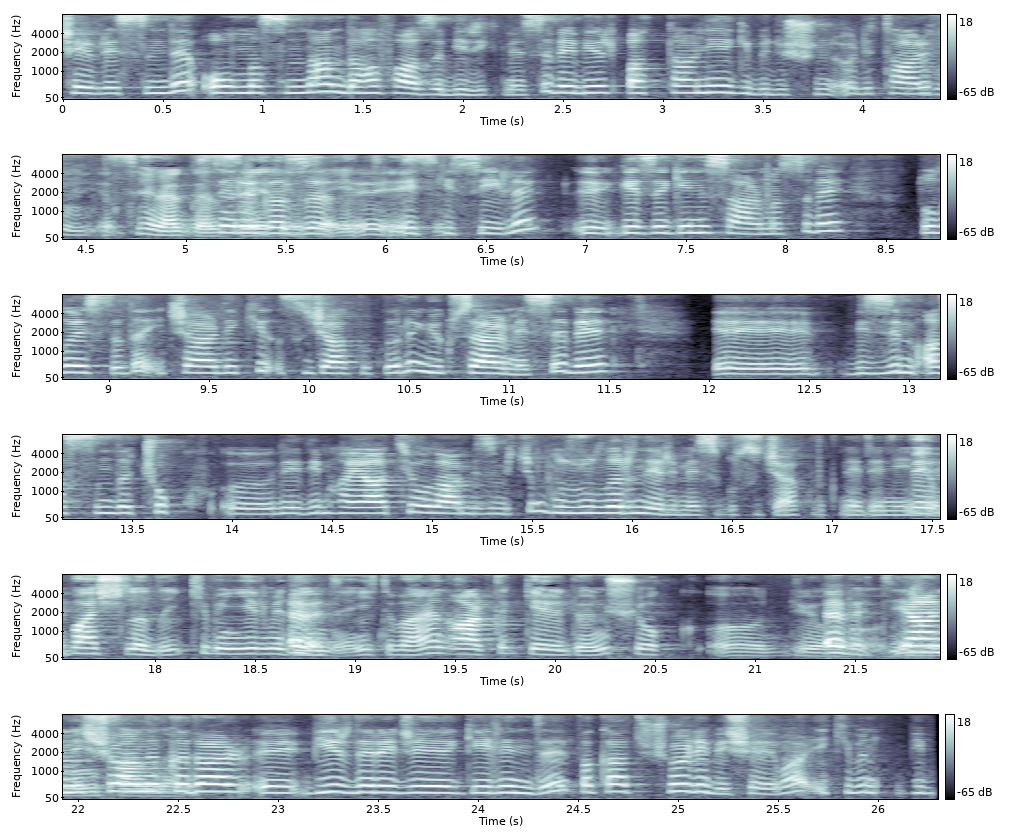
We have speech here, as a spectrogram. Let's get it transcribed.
çevresinde olmasından daha fazla birikmesi ve bir battaniye gibi düşünün. Öyle tarif Sera gazı, sera gazı e, etkisi. etkisiyle e, gezegeni sarması ve dolayısıyla da içerideki sıcaklıkların yükselmesi ve e, bizim aslında çok ne diyeyim hayati olan bizim için buzulların erimesi bu sıcaklık nedeniyle. Ve başladı. 2020'den Evet. itibaren artık geri dönüş yok diyor. Evet yani şu ana kadar bir dereceye gelindi fakat şöyle bir şey var 2000 bir,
